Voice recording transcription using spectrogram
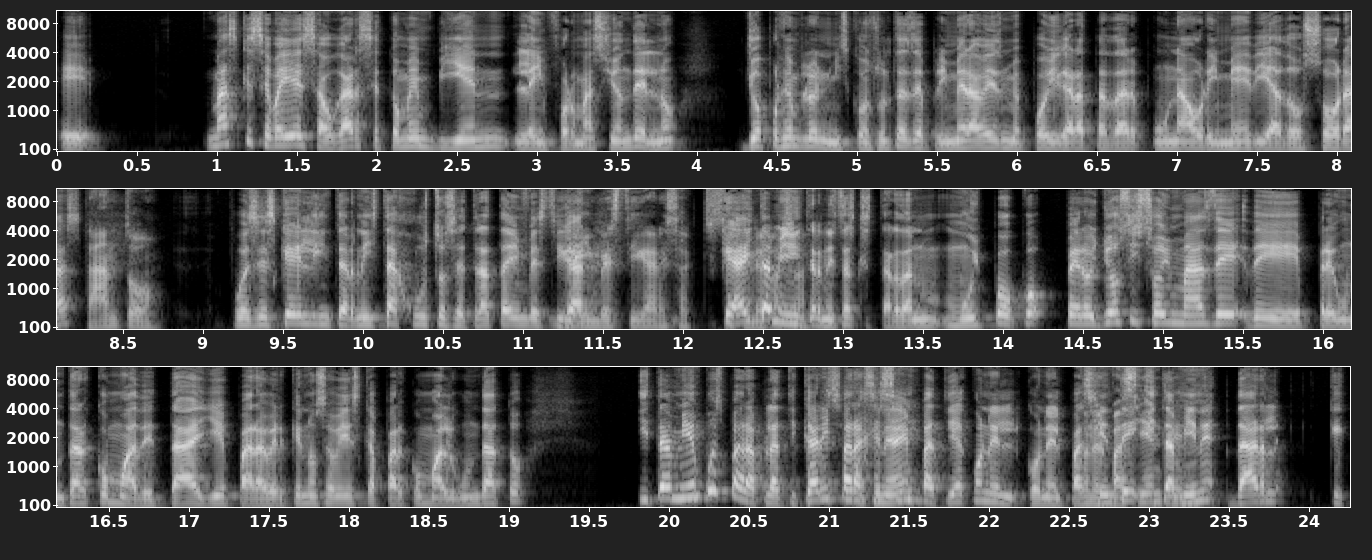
eh, más que se vaya a desahogar, se tomen bien la información de él, ¿no? Yo, por ejemplo, en mis consultas de primera vez me puedo llegar a tardar una hora y media, dos horas. Tanto. Pues es que el internista justo se trata de investigar. De investigar, exacto. sí, Que hay también razón. internistas que tardan muy poco, pero yo sí soy más de, de preguntar como a detalle para ver que no se vaya a escapar como algún dato. Y también pues para platicar y Sí, para sí, generar empatía con el, con el, Con el paciente, y también darle, que,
